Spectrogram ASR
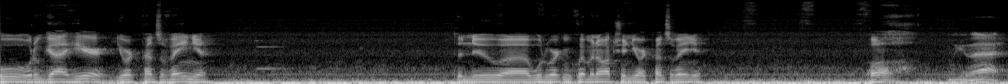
Ooh, what do we got here? York, Pennsylvania. The new uh, woodworking equipment auction, York, Pennsylvania. Oh, Look at that.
